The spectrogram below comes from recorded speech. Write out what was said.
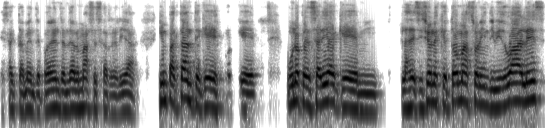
Exactamente, poder entender más esa realidad. Qué impactante que es, porque uno pensaría que mm, las decisiones que toma son individuales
